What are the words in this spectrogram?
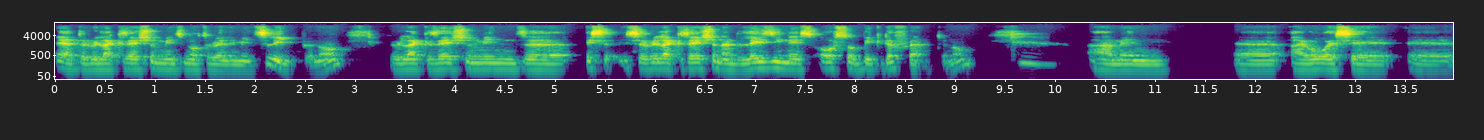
yeah, the relaxation means not really mean sleep. You know, relaxation means uh, it's, it's a relaxation and laziness also big different. You know, mm. I mean, uh, I always say uh,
